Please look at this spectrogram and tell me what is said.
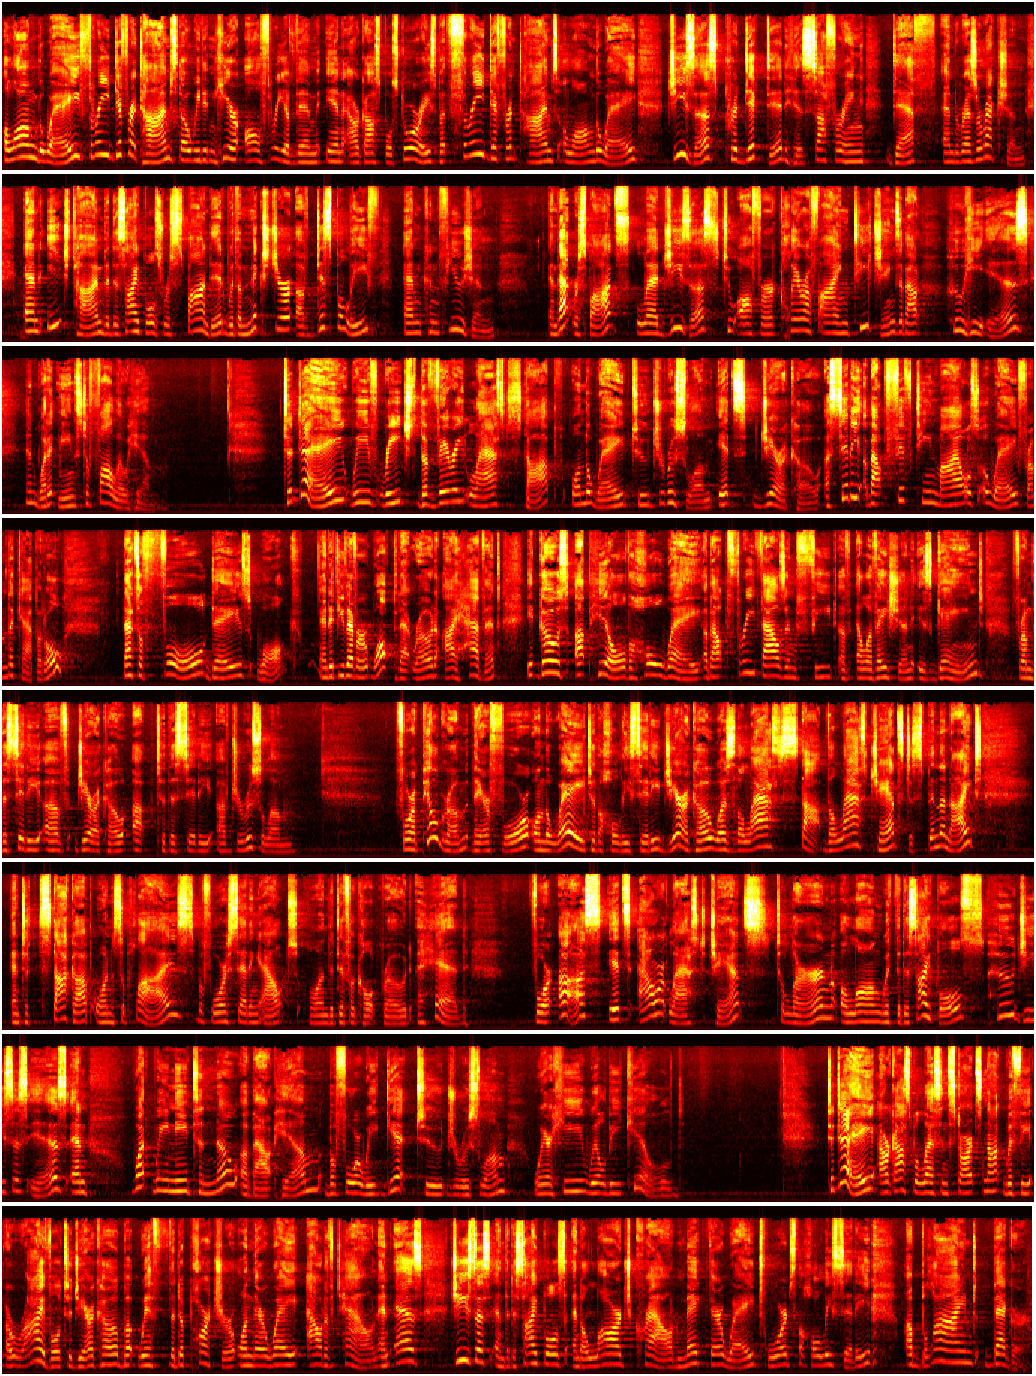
Along the way, three different times, though we didn't hear all three of them in our gospel stories, but three different times along the way, Jesus predicted his suffering, death, and resurrection. And each time the disciples responded with a mixture of disbelief and confusion. And that response led Jesus to offer clarifying teachings about who he is and what it means to follow him. Today, we've reached the very last stop on the way to Jerusalem. It's Jericho, a city about 15 miles away from the capital. That's a full day's walk. And if you've ever walked that road, I haven't. It goes uphill the whole way. About 3,000 feet of elevation is gained from the city of Jericho up to the city of Jerusalem. For a pilgrim, therefore, on the way to the holy city, Jericho was the last stop, the last chance to spend the night and to stock up on supplies before setting out on the difficult road ahead. For us, it's our last chance to learn, along with the disciples, who Jesus is and what we need to know about him before we get to Jerusalem where he will be killed. Today, our gospel lesson starts not with the arrival to Jericho, but with the departure on their way out of town. And as Jesus and the disciples and a large crowd make their way towards the holy city, a blind beggar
